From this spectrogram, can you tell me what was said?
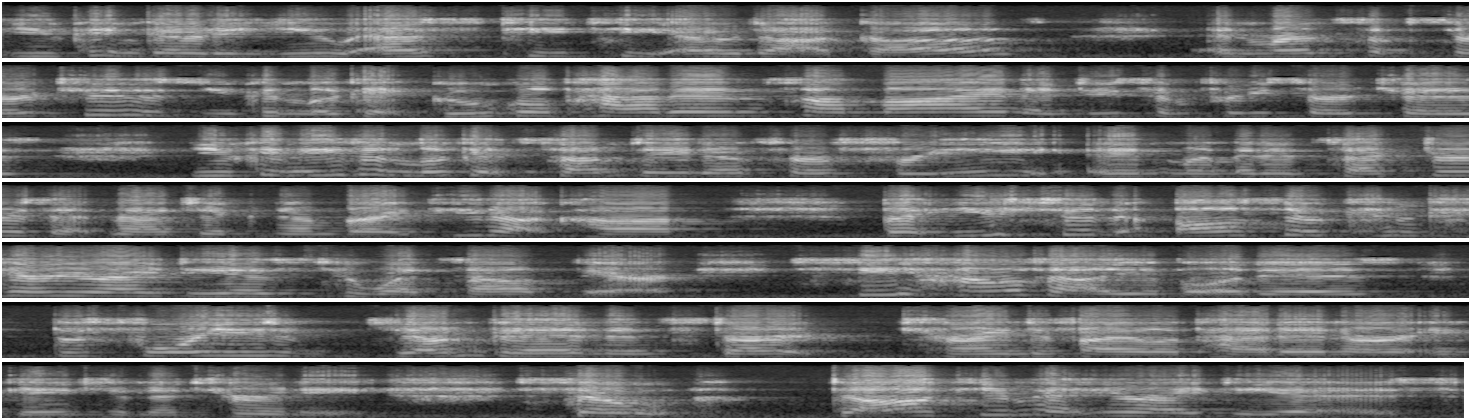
You can go to uspto.gov and run some searches. You can look at Google Patents online and do some free searches. You can even look at some data for free in limited sectors at magicnumberip.com. But you should also compare your ideas to what's out there. See how valuable it is before you jump in and start trying to file a patent or engage an attorney. So document your ideas,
